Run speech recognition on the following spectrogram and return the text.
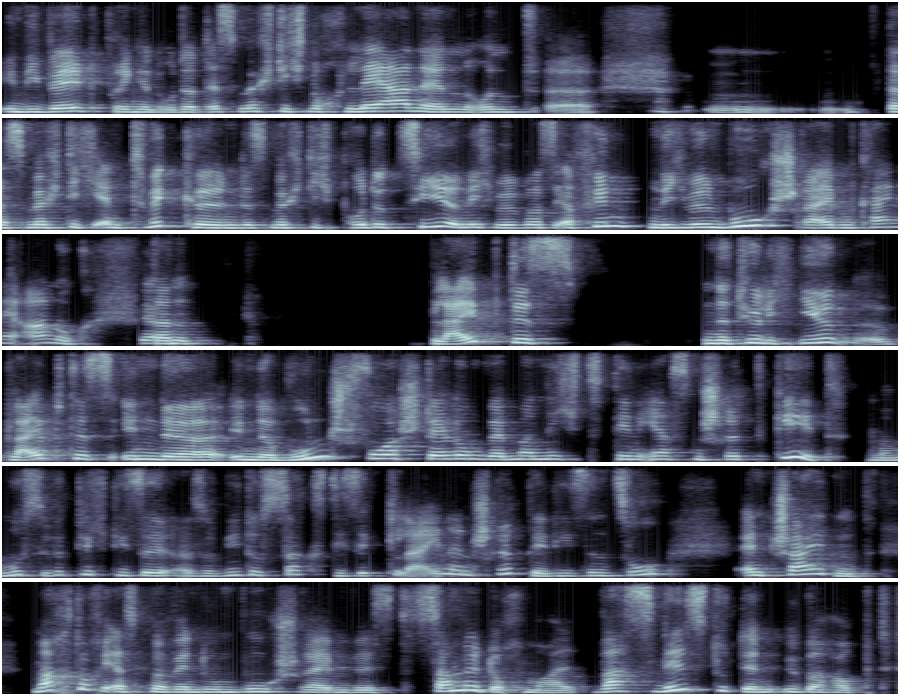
in die Welt bringen oder das möchte ich noch lernen und äh, das möchte ich entwickeln, das möchte ich produzieren, ich will was erfinden, ich will ein Buch schreiben, keine Ahnung, Ja. dann bleibt es natürlich ihr, bleibt es in der, in der Wunschvorstellung, wenn man nicht den ersten Schritt geht. Man muss wirklich diese, also wie du sagst, diese kleinen Schritte, die sind so entscheidend. Mach doch erstmal, wenn du ein Buch schreiben willst, sammel doch mal. Was willst du denn überhaupt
